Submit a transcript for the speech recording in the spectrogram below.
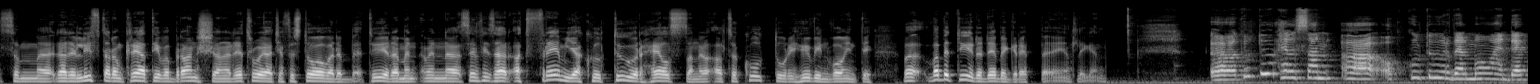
som, eh, där det lyfter de kreativa branscherna, det tror jag att jag förstår vad det betyder, men, men uh, sen finns här att främja kulturhälsan, alltså kultur i hyvinvointi. Va, vad betyder det begreppet egentligen? Uh, kulturhälsan och kulturvälmående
